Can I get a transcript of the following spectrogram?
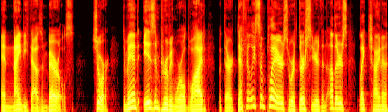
and 90,000 barrels. Sure, demand is improving worldwide, but there are definitely some players who are thirstier than others, like China,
